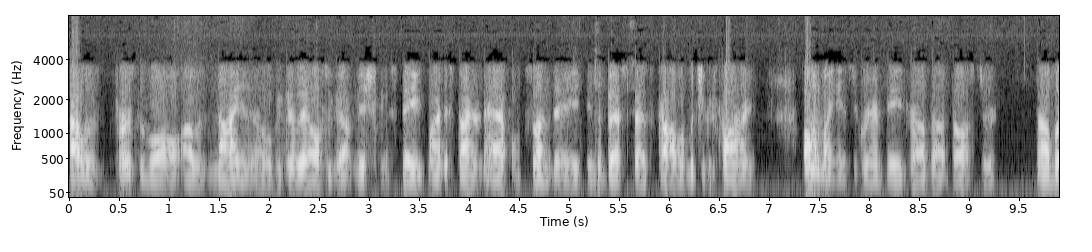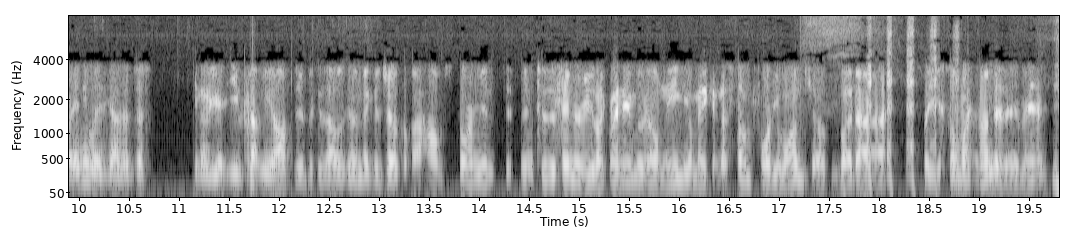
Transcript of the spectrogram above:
I was first of all, I was nine zero because they also got Michigan State minus nine and a half on Sunday in the best bets column, which you could find on my Instagram page, Rob.Doster. Uh, but anyways, guys, I just you know you, you cut me off there because I was going to make a joke about how I'm storming into, this interview like my name was El Nino, making the Sum 41 joke. But uh, but you stole my thunder there, man.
